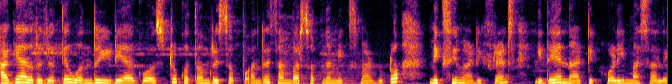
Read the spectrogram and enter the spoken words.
ಹಾಗೆ ಅದ್ರ ಜೊತೆ ಒಂದು ಇಡಿ ಆಗುವಷ್ಟು ಕೊತ್ತಂಬರಿ ಸೊಪ್ಪು ಅಂದರೆ ಸಾಂಬಾರು ಸೊಪ್ಪನ್ನ ಮಿಕ್ಸ್ ಮಾಡಿಬಿಟ್ಟು ಮಿಕ್ಸಿ ಮಾಡಿ ಫ್ರೆಂಡ್ಸ್ ಇದೇ ನಾಟಿ ಕೋಳಿ ಮಸಾಲೆ.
